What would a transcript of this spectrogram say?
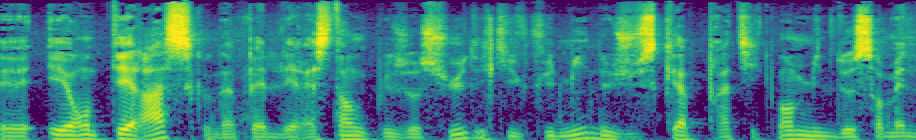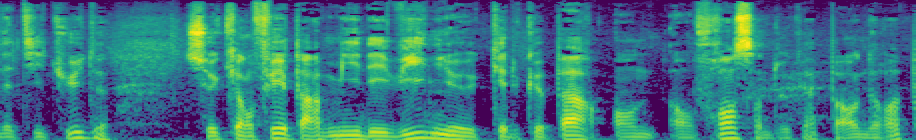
euh, et en terrasse, qu'on appelle les restants plus au sud, et qui culminent jusqu'à pratiquement 1200 mètres d'altitude, ce qui en fait parmi les vignes, quelque part en, en France, en tout cas pas en Europe,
